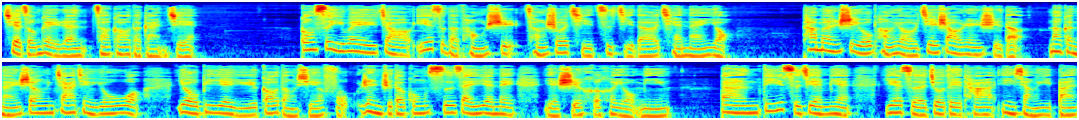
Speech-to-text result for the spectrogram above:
却总给人糟糕的感觉。公司一位叫椰子的同事曾说起自己的前男友，他们是由朋友介绍认识的。那个男生家境优渥，又毕业于高等学府，任职的公司在业内也是赫赫有名。但第一次见面，椰子就对他印象一般。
